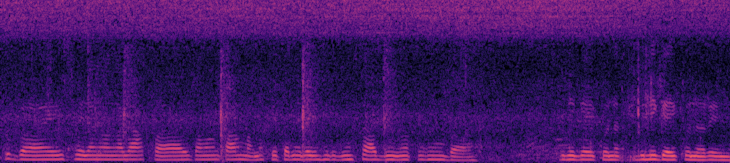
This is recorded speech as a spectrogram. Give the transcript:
Ito guys, may nangangalakal. Tamang-tama. Nakita nila yung hilig ng saging na tumba. Binigay ko na, binigay ko na rin.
